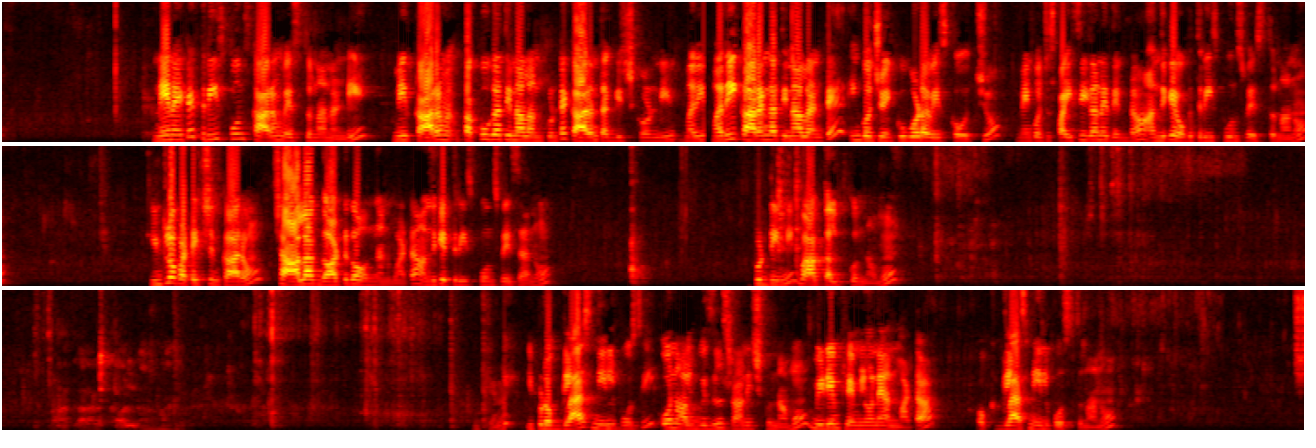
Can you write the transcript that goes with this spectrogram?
నేనైతే త్రీ స్పూన్స్ కారం వేస్తున్నానండి. మీరు కారం తక్కువగా తినాలనుకుంటే కారం తగ్గించుకోండి. మరి మరీ కారంగా తినాలంటే ఇంకొంచెం ఎక్కువ కూడా వేసుకోవచ్చు. మేము కొంచెం స్పైసీగానే తింటాం. అందుకే ఒక త్రీ స్పూన్స్ వేస్తున్నాను. ఇంట్లో పట్టించిన కారం చాలా ఘాటుగా ఉందన్నమాట. అందుకే త్రీ స్పూన్స్ వేశాను. ఇప్పుడు దీన్ని బాగా కలుపుకుందాము. ఓకేనా? ఇప్పుడు ఒక గ్లాస్ నీళ్ళు పోసి ఓ నాలుగు విజిల్స్ రాణించుకున్నాము మీడియం ఫ్లేమ్లోనే అనమాట ఒక గ్లాస్ నీళ్ళు పోస్తున్నాను.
